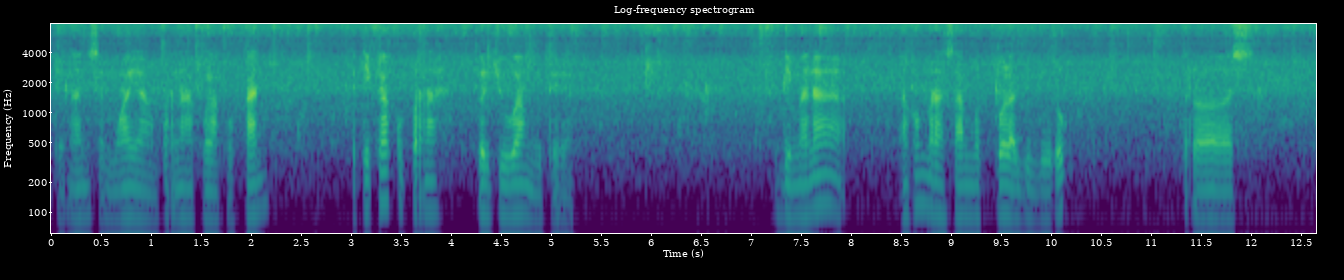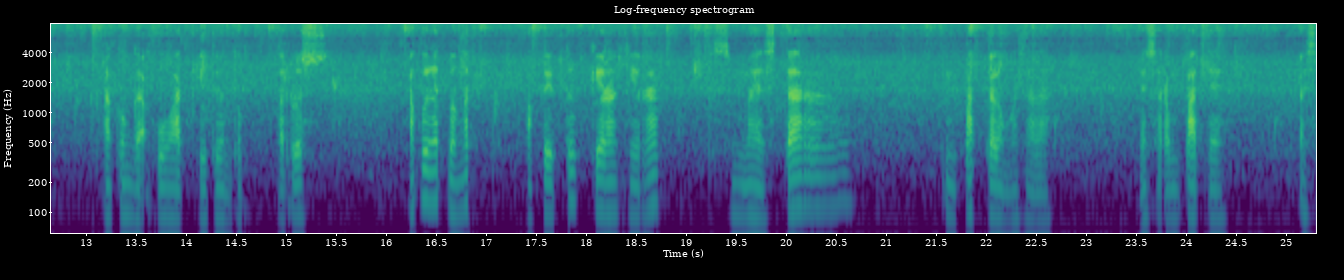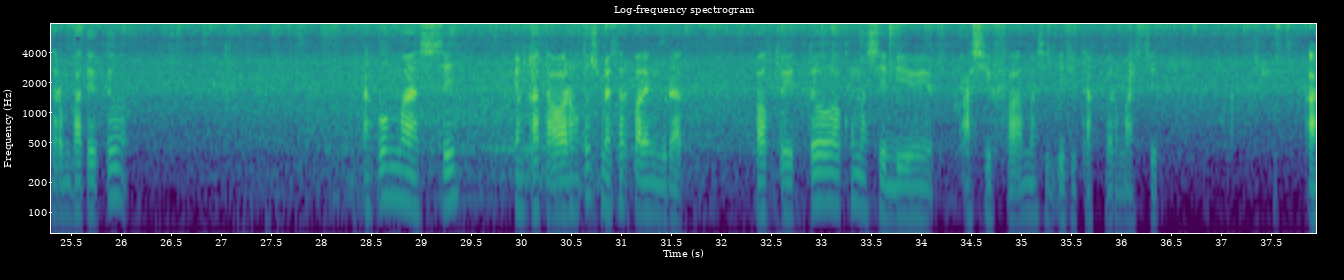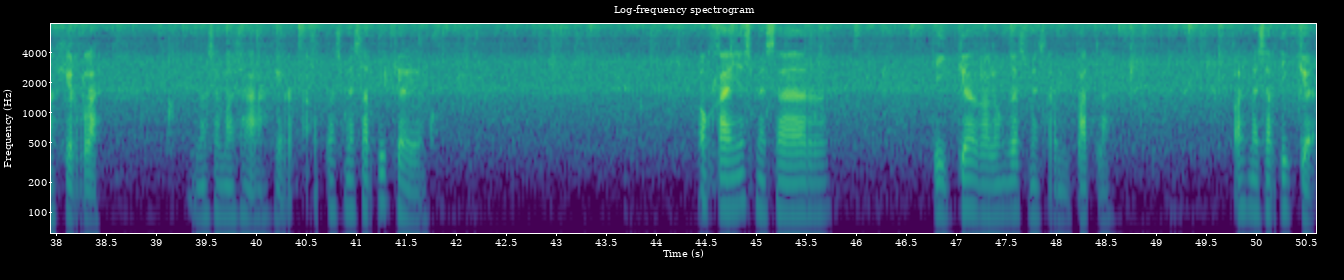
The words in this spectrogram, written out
dengan semua yang pernah aku lakukan ketika aku pernah berjuang gitu ya di mana aku merasa moodku lagi buruk terus aku nggak kuat gitu untuk terus aku ingat banget waktu itu kira-kira semester 4 kalau nggak salah semester 4 ya. Semester 4 itu aku masih yang kata orang tuh semester paling berat waktu itu aku masih di Asifa masih jadi takbir masjid. Akhir lah masa-masa akhir. Apa semester 3 ya? Oh kayaknya semester 3 kalau enggak semester 4 lah. Oh semester 3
